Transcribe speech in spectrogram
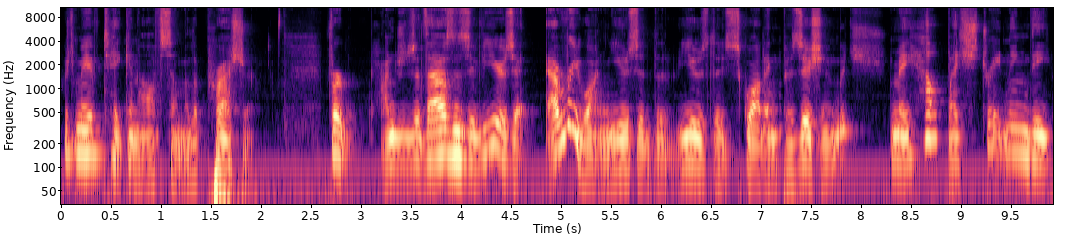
which may have taken off some of the pressure. For hundreds of thousands of years, everyone used the, used the squatting position, which may help by straightening the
